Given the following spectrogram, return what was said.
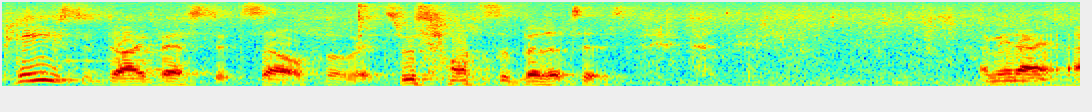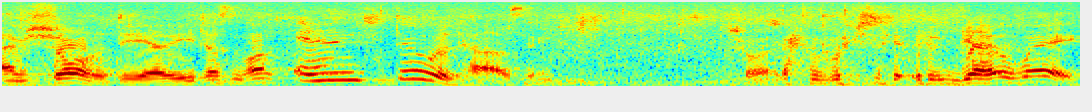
pleased to divest itself of its responsibilities. I mean, I, am sure the DOE doesn't want anything to do with housing. Sure, I wish it would go away.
